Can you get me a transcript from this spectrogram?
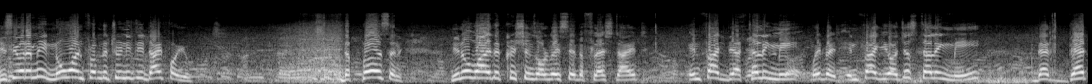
You see what I mean? No one from the Trinity died for you. The person, you know why the Christians always say the flesh died? In fact, they are telling me, wait, wait, in fact, you are just telling me that death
